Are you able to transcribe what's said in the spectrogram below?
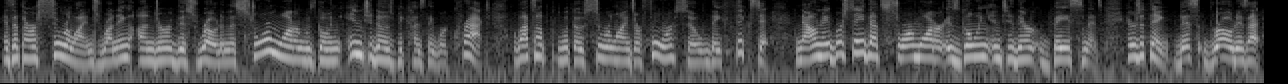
is that there are sewer lines running under this road, and the storm water was going into those because they were cracked. Well, that's not what those sewer lines are for, so they fixed it. Now neighbors say that storm water is going into their basements. Here's the thing, this road is at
